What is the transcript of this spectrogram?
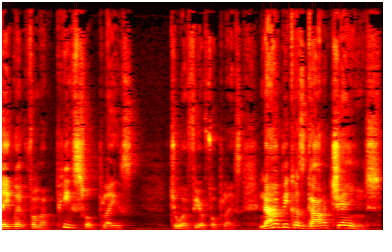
they went from a peaceful place to a fearful place. Not because God changed,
